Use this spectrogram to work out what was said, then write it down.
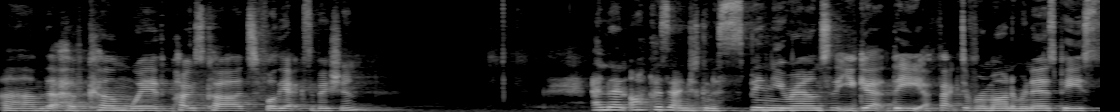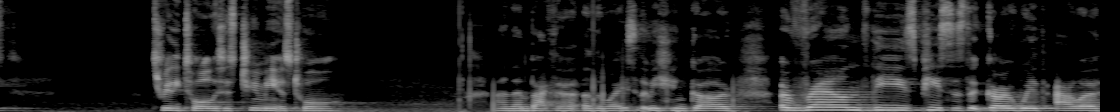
um, that have come with postcards for the exhibition. And then opposite, I'm just going to spin you around so that you get the effect of Roman and Renee's piece. It's really tall. This is two meters tall. And then back the other way so that we can go around these pieces that go with our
